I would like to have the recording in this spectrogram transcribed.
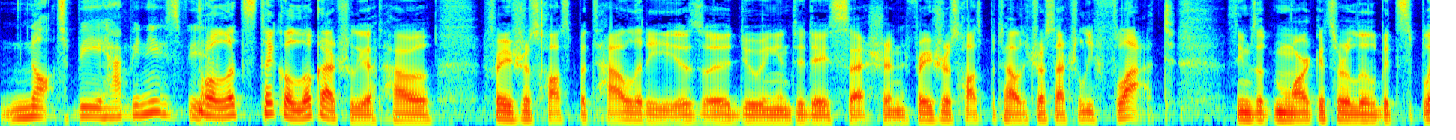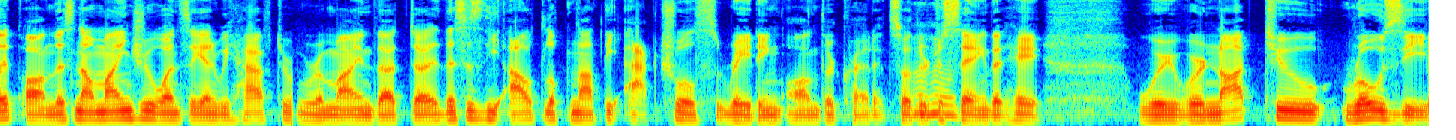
not be happy news for you? Well, let's take a look actually at how Fraser's Hospitality is uh, doing in today's session. Fraser's Hospitality Trust actually flat. Seems that markets are a little bit split on this. Now, mind you, once again, we have to remind that uh, this is the outlook, not the actual rating on their credit. So they're just saying that, hey, we were not too rosy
